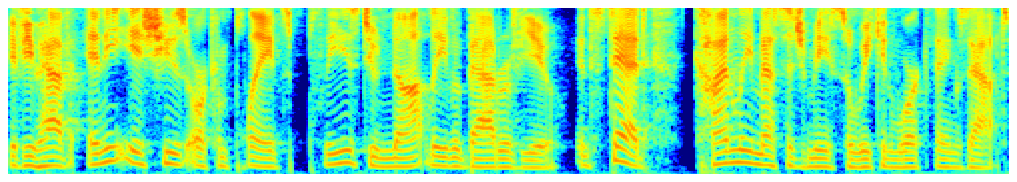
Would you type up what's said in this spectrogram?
If you have any issues or complaints, please do not leave a bad review. Instead, kindly message me so we can work things out.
